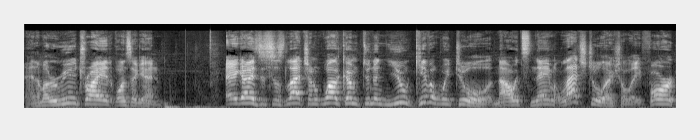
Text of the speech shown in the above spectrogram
and I'm gonna retry it once again. Hey guys, this is Lachhh and welcome to the new giveaway tool. Now it's named Lachhh Tool actually for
